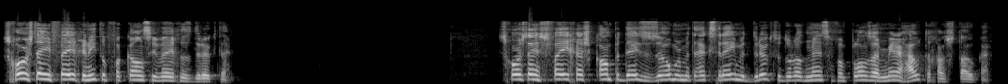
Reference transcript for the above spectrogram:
Schoorsteenveger niet op vakantie wegens drukte. Schoorsteenvegers kampen deze zomer met extreme drukte doordat mensen van plan zijn meer hout te gaan stoken.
